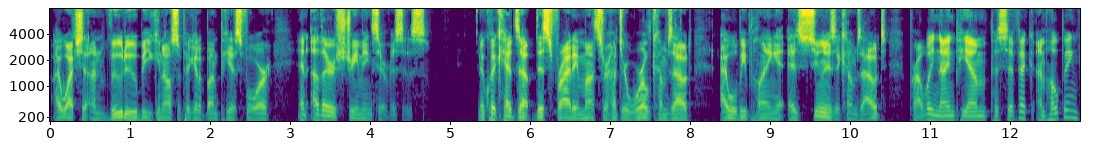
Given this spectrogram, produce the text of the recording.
I watched it on Vudu, but you can also pick it up on PS4 and other streaming services. And a quick heads up this Friday, Monster Hunter World comes out. I will be playing it as soon as it comes out, probably 9 p.m. Pacific, I'm hoping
